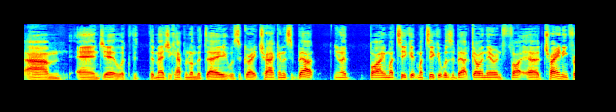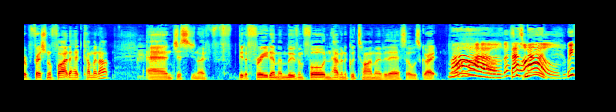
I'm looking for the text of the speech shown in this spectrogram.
Um, and yeah, look, the, the magic happened on the day. It was a great track, and it's about you know buying my ticket. My ticket was about going there and fight, uh, training for a professional fight I had coming up, and just you know, f- bit of freedom and moving forward and having a good time over there. So it was great. Wow, that's mad. wild. We've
